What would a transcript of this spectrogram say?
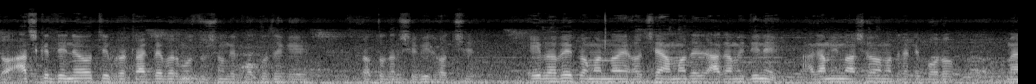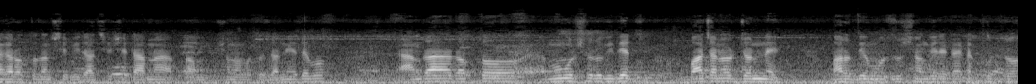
তো আজকের দিনেও ত্রিপুরা ট্রাক ড্রাইভার মজদুর সংঘের পক্ষ থেকে রক্তদান শিবির হচ্ছে। এইভাবে ক্রমান্বয়ে হচ্ছে আমাদের আগামী দিনে, আগামী মাসেও আমাদের একটি বড় মেগা রক্তদান শিবির আছে, সেটা আমরা আম- সময়মত জানিয়ে দেব। আমরা রক্ত মুমূর্ষ রোগীদের বাঁচানোর জন্যে ভারতীয় মজদুর সংঘের এটা একটা ক্ষুদ্র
